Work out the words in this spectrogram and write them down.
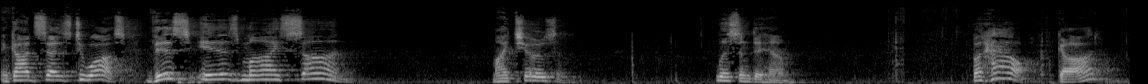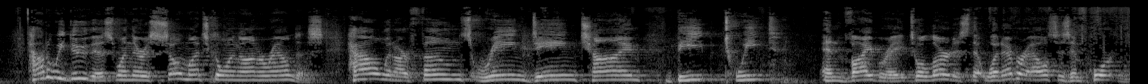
And God says to us, This is my son, my chosen. Listen to him. But how, God? How do we do this when there is so much going on around us? How, when our phones ring, ding, chime, beep, tweet, and vibrate to alert us that whatever else is important,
